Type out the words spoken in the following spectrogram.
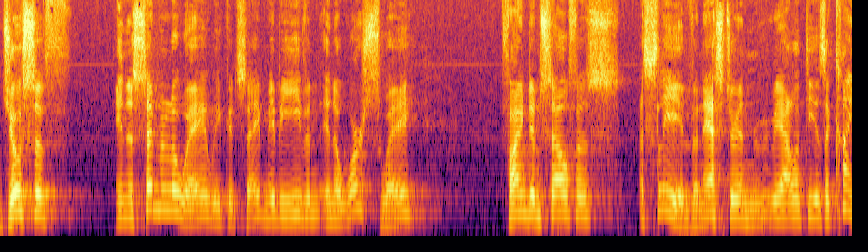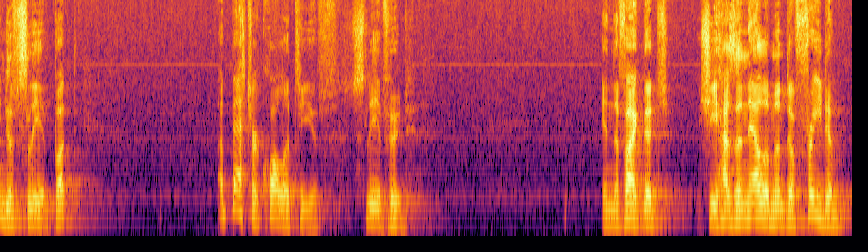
Joseph, in a similar way, we could say, maybe even in a worse way, found himself as a slave, and Esther, in reality, is a kind of slave, but a better quality of slavehood. In the fact that she has an element of freedom,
